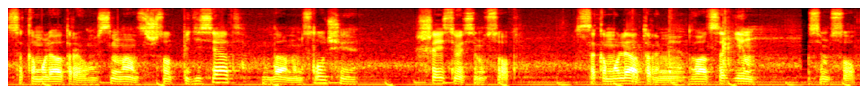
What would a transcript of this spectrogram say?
с аккумулятором 18650, в данном случае 6800 с аккумуляторами 21700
